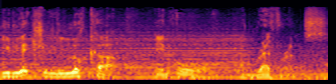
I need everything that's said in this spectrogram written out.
you literally look up in awe and reverence.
